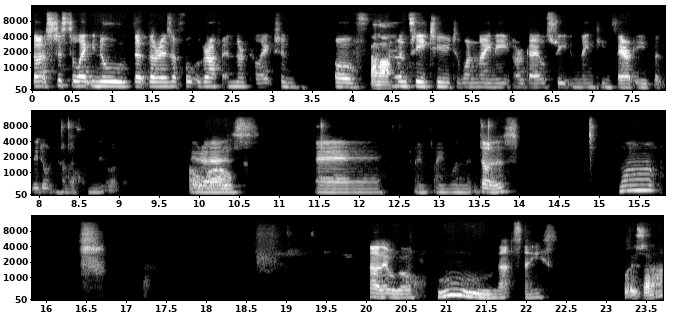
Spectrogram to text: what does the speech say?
that's just to let you know that there is a photograph in their collection of uh-huh. 132 to 198 Argyle Street in 1930, but they don't have a thumbnail of it. Whereas, oh, wow. uh, try and find one that does. What? Oh, there we go. Ooh, that's nice. What is that?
